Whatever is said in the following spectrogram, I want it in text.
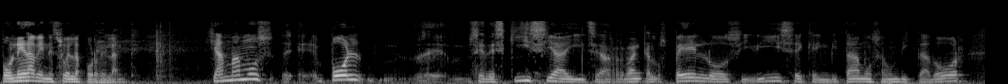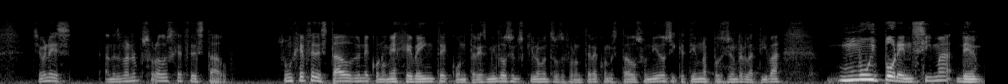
poner a Venezuela por delante. Llamamos, eh, Paul eh, se desquicia y se arranca los pelos y dice que invitamos a un dictador. Señores, Andrés Manuel López Obrador es jefe de Estado. Es un jefe de Estado de una economía G20 con 3.200 kilómetros de frontera con Estados Unidos y que tiene una posición relativa muy por encima del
